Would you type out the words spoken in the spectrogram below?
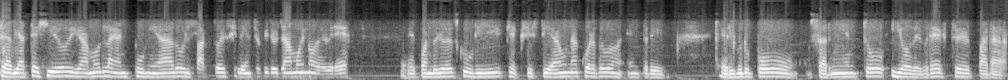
se había tejido, digamos, la impunidad o el pacto de silencio que yo llamo en Odebrecht, eh, cuando yo descubrí que existía un acuerdo entre el grupo Sarmiento y Odebrecht eh, para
